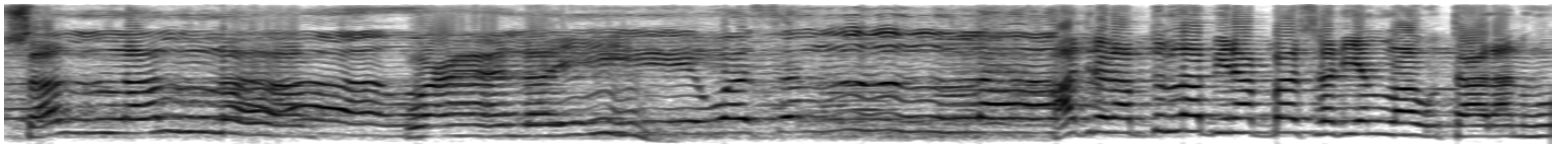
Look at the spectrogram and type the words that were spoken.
صلى الله عليه وسلم হজরত আব্দুল্লাহ বিন আব্বাস রাদিয়াল্লাহু তাআলা আনহু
